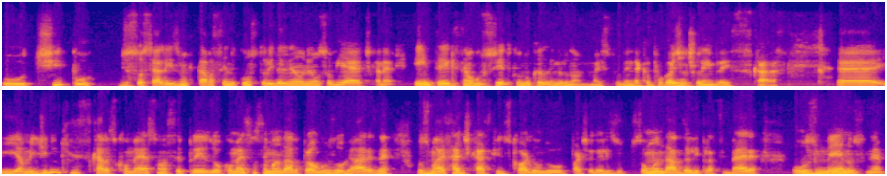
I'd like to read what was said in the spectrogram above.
o tipo de socialismo que estava sendo construído ali na União Soviética, né? Entre eles tem alguns sujeitos que eu nunca lembro o nome, mas tudo bem, daqui a pouco a gente lembra esses caras. É, e à medida em que esses caras começam a ser presos ou começam a ser mandados para alguns lugares, né? Os mais radicais que discordam do partido, eles são mandados ali para a Sibéria, os menos, né?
